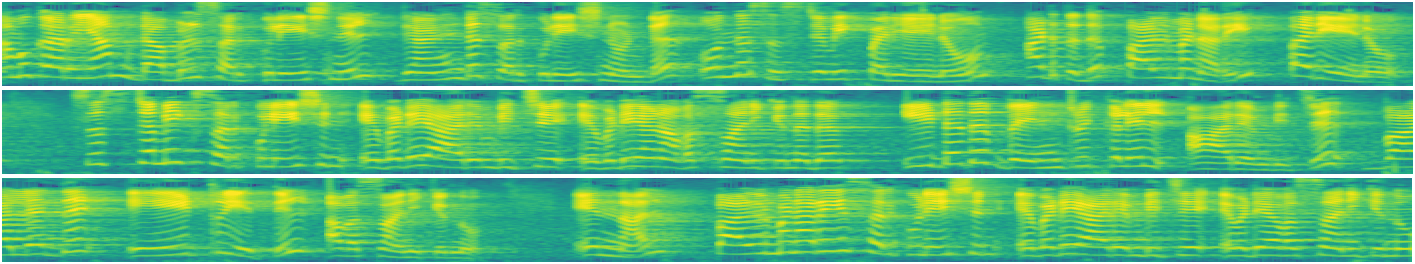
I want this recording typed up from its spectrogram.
നമുക്കറിയാം ഡബിൾ സർക്കുലേഷനിൽ രണ്ട് സർക്കുലേഷൻ ഉണ്ട്. ഒന്ന് സിസ്റ്റമിക് പര്യനവും അടുത്തത് പൾമണറി പര്യനവും സിസ്റ്റമിക് സർക്കുലേഷൻ എവിടെ ആരംഭിച്ച് എവിടെയാണ് അവസാനിക്കുന്നത്? ഇടത് വെൻട്രിക്കിളിൽ ആരംഭിച്ച് വലത് ഏട്രിയത്തിൽ അവസാനിക്കുന്നു. എന്നാൽ പൾമണറി സർക്കുലേഷൻ എവിടെ ആരംഭിച്ച് എവിടെ അവസാനിക്കുന്നു?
